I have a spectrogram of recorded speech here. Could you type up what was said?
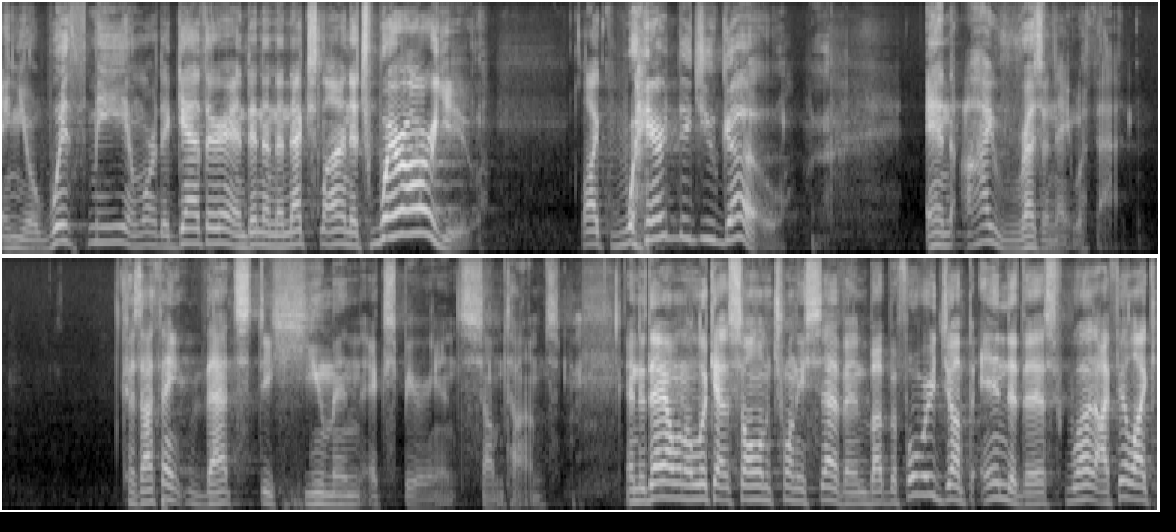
and you're with me, and we're together. And then in the next line, it's, Where are you? Like, where did you go? And I resonate with that because I think that's the human experience sometimes. And today I want to look at Psalm 27, but before we jump into this, what I feel like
